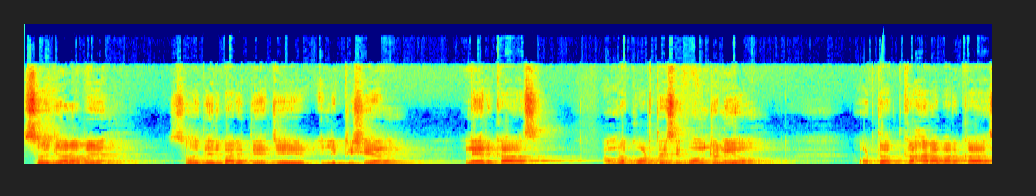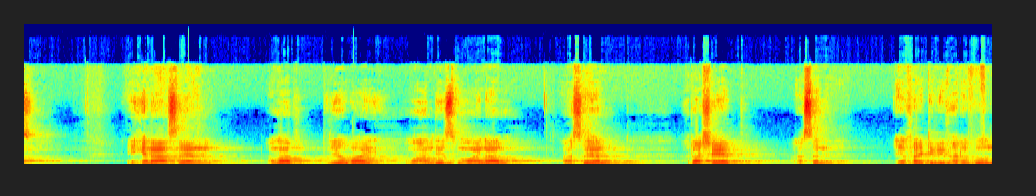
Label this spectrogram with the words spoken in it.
সৌদি আরবে সৌদির বাড়িতে যে ইলেকট্রিশিয়ানের কাজ আমরা করতেছি কন্টিনিউ অর্থাৎ কাহারাবার কাজ, এখানে আছেন আমার প্রিয় ভাই মহান্দিস ময়নাল, আছেন রাশেদ, আছেন এফআই টিভি ফারুকুল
